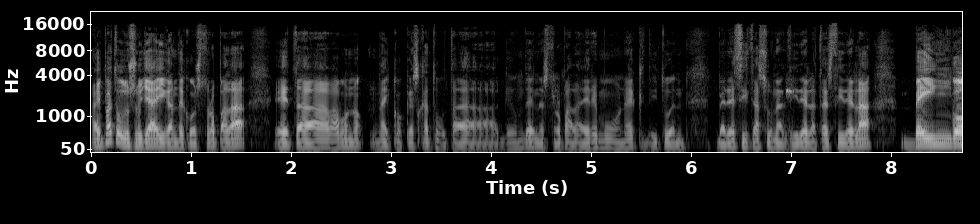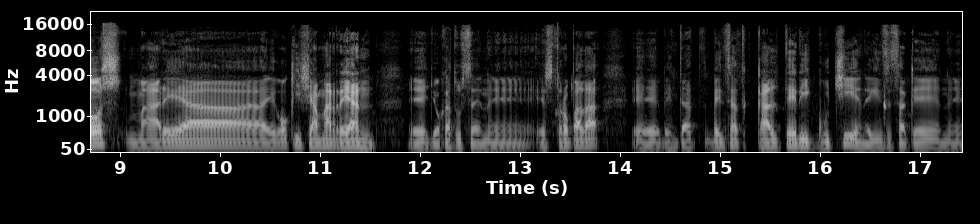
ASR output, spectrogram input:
Aipatu duzu ja, igandeko estropada, eta ba, bueno, nahiko keskatuta geunden estropada eremu honek dituen berezitasunak direla eta ez direla, behingoz marea egoki xamarrean e, jokatu zen e, estropada, e, behintzat, behintzat kalterik gutxien egin zezakeen e,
